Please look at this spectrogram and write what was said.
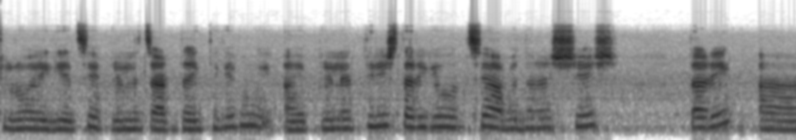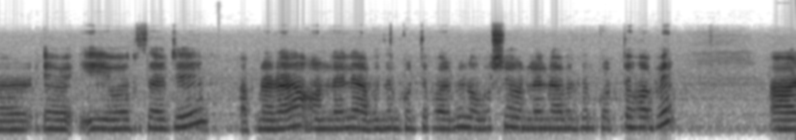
শুরু হয়ে গিয়েছে এপ্রিলের চার তারিখ থেকে এবং এপ্রিলের তিরিশ তারিখে হচ্ছে আবেদনের শেষ তারিখ। আর এই ওয়েবসাইটে আপনারা অনলাইনে আবেদন করতে পারবেন। অবশ্যই অনলাইনে আবেদন করতে হবে। আর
